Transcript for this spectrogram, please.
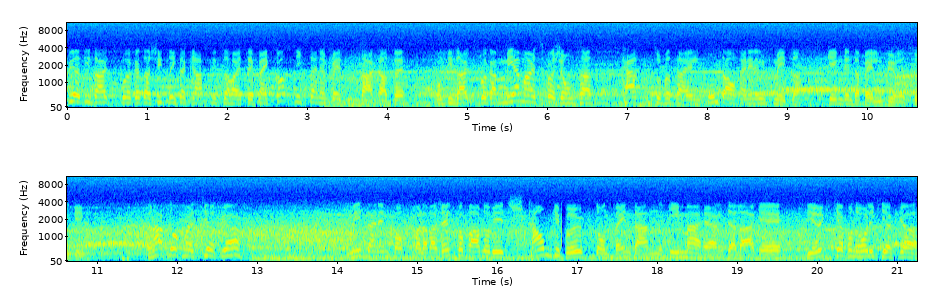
für die Salzburger, der Schiedsrichter Krasnitzer heute bei Gott nicht seinen besten Tag hatte und die Salzburger mehrmals verschont hat, Karten zu verteilen und auch einen Elfmeter gegen den Tabellenführer zu geben. Danach nochmals Kirchler mit einem Kopfball, aber Željko Pavlovic kaum geprüft und wenn dann immer Herr der Lage. Die Rückkehr von Roli Kirchler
